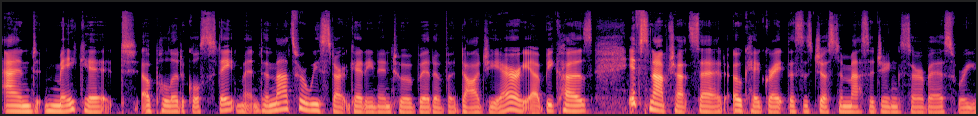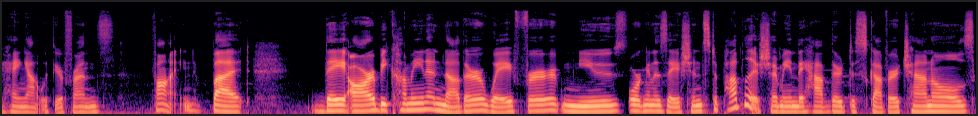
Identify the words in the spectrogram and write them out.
and make it a political statement. And that's where we start getting into a bit of a dodgy area because if Snapchat said, okay, great, this is just a messaging service where you hang out with your friends, fine. But they are becoming another way for news organizations to publish. I mean, they have their Discover channels,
